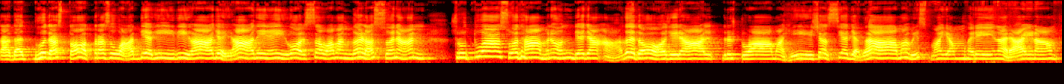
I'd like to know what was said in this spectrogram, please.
തദദ്ഭുതസ്തോത്രസുവാദ്യഗീതികാ ജയാദിനൈകോത്സവമംഗളസ്വനാൻ ശ്രുത്വാ സ്വധാമ്നോന്ത്യജ ആഗതോ ചിരാൽ ദൃഷ്ട്വാ മഹീശസ്യ ജഗാമ വിസ്മയം ഹരേ നാരായണ.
